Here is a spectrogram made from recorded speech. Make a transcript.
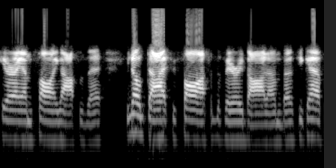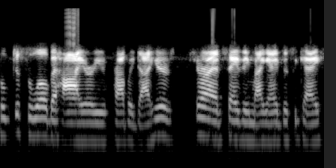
Here I am falling off of it. You don't die if you fall off at the very bottom, but if you get up just a little bit higher, you probably die. Here's here I am saving my game just in case.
